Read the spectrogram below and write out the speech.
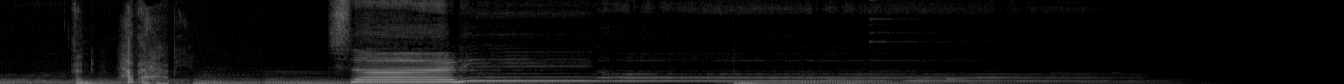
and have a happy. Side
